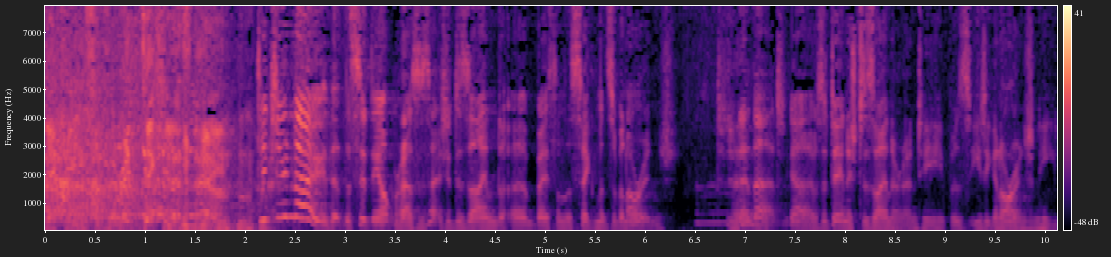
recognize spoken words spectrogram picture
Dickies is a ridiculous name. Did you know that the Sydney Opera House is actually designed uh, based on the segments of an orange? Did you know that? Yeah, it was a Danish designer, and he was eating an orange, and he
